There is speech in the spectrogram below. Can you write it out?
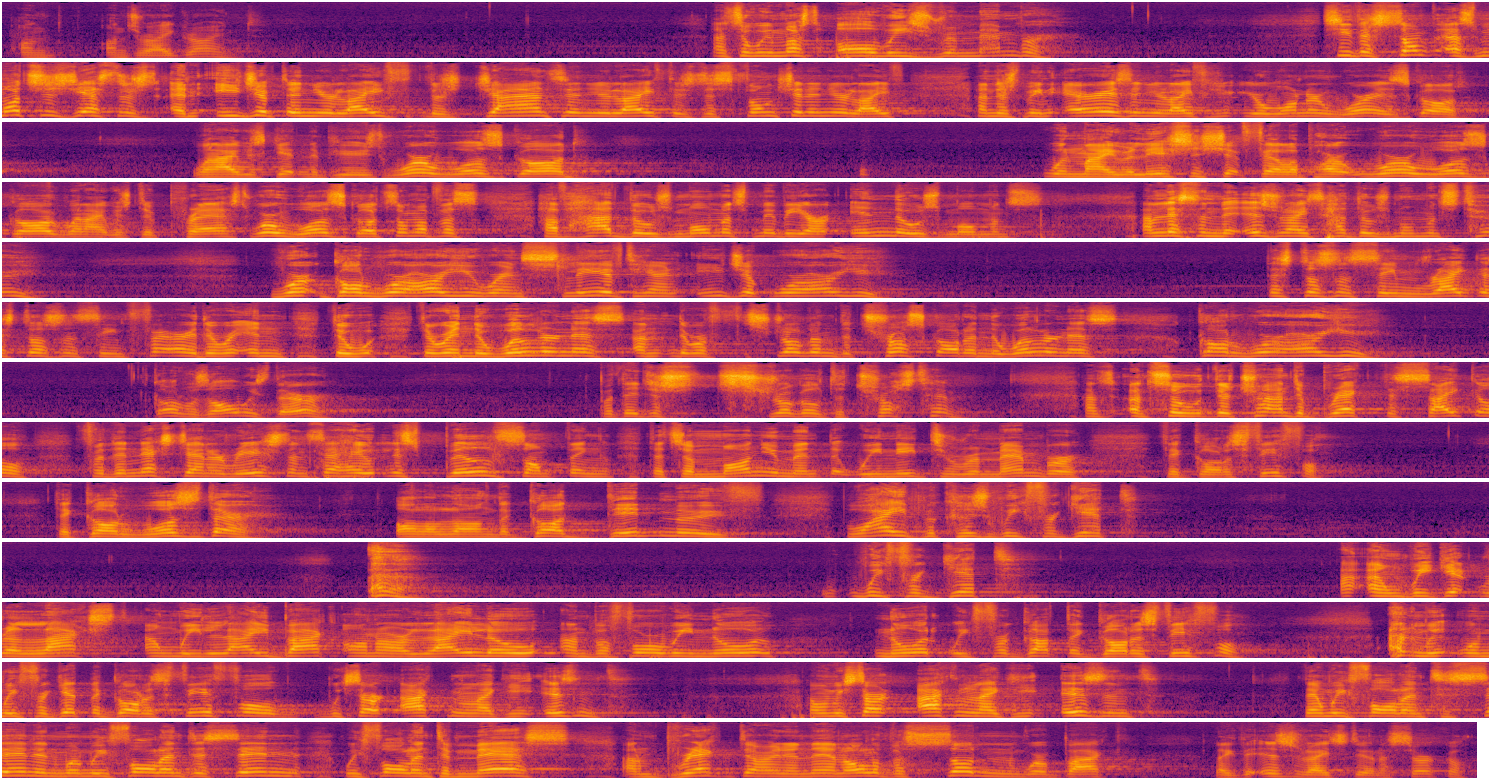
on, on dry ground. And so we must always remember. See, there's some, as much as, yes, there's an Egypt in your life, there's giants in your life, there's dysfunction in your life, and there's been areas in your life you're wondering, where is God? When I was getting abused, where was God? When my relationship fell apart, where was God when I was depressed? Where was God? Some of us have had those moments, maybe are in those moments. And listen, the Israelites had those moments too. Where, God, where are you? We're enslaved here in Egypt. Where are you? This doesn't seem right. This doesn't seem fair. They were, in the, they were in the wilderness and they were struggling to trust God in the wilderness. God, where are you? God was always there. But they just struggled to trust Him. And, and so they're trying to break the cycle for the next generation and say, hey, let's build something that's a monument that we need to remember that God is faithful, that God was there all along, that God did move. Why? Because we forget. we forget and we get relaxed and we lie back on our lie low, and before we know, know it, we forgot that God is faithful. And we, when we forget that God is faithful, we start acting like He isn't. And when we start acting like He isn't, Then we fall into sin, and when we fall into sin, we fall into mess and breakdown, and then all of a sudden we're back like the Israelites do in a circle.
